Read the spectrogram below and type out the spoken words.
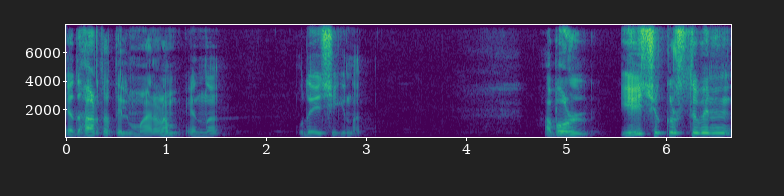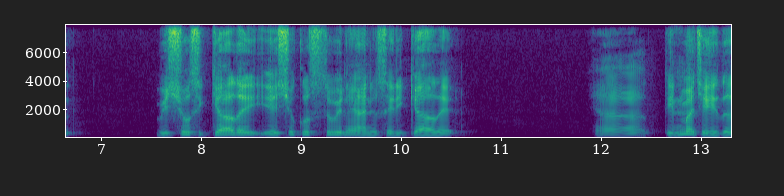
യഥാർത്ഥത്തിൽ മരണം എന്ന് ഉദ്ദേശിക്കുന്നത്. അപ്പോൾ യേശുക്രിസ്തുവിൻ വിശ്വസിക്കാതെ യേശുക്രിസ്തുവിനെ അനുസരിക്കാതെ തിന്മ ചെയ്ത്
